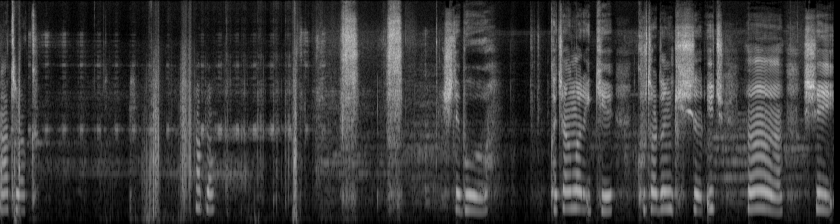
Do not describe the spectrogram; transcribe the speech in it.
At yok. Ne? İşte bu. Kaçanlar iki. Kurtardığım kişiler üç. Ha, şey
